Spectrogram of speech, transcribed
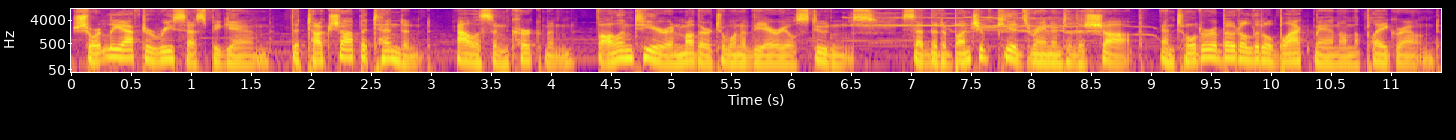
Shortly after recess began, the tuck shop attendant, Allison Kirkman, volunteer and mother to one of the Ariel students, said that a bunch of kids ran into the shop and told her about a little black man on the playground.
